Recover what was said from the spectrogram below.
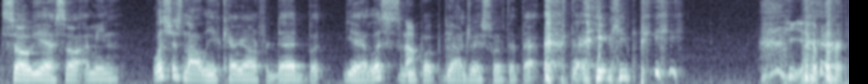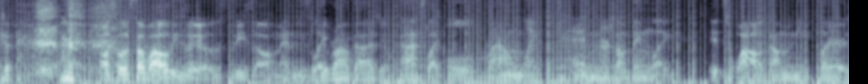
So yeah. So I mean, let's just not leave Kerryon for dead, but yeah, let's scoop no, up DeAndre no. Swift at that at that ADP. yeah. also, let's talk about all these uh, these oh man these late round guys. You pass like round like ten or something. Like it's wild how many players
